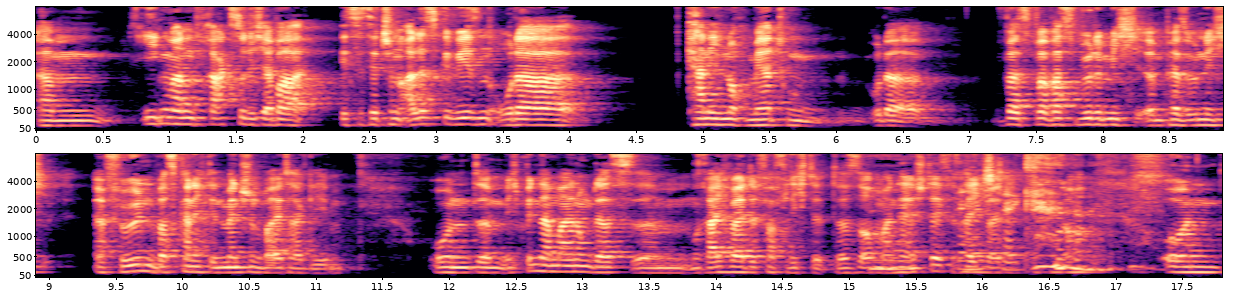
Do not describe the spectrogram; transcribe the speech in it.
Ähm, irgendwann fragst du dich aber, ist es jetzt schon alles gewesen oder kann ich noch mehr tun oder was, was würde mich ähm, persönlich erfüllen, was kann ich den Menschen weitergeben. Und ähm, ich bin der Meinung, dass ähm, Reichweite verpflichtet. Das ist auch mein mhm, Hashtag. Reichweite. Hashtag. Genau. Und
